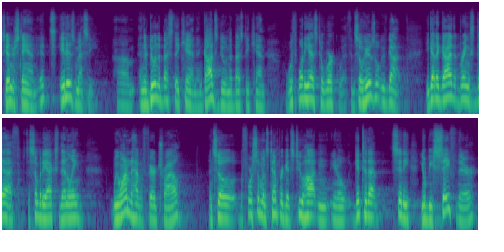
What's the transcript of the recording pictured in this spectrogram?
so you understand. It's, it is messy, um, and they're doing the best they can, and God's doing the best He can with what He has to work with. And so here's what we've got you got a guy that brings death to somebody accidentally. We want him to have a fair trial. And so before someone's temper gets too hot and, you know, get to that city, you'll be safe there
